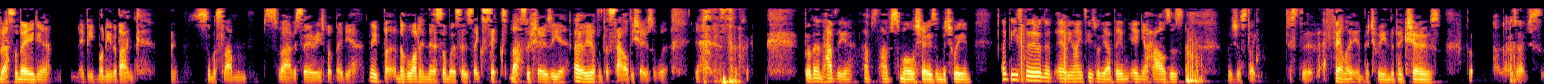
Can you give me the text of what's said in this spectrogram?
WrestleMania, maybe Money in the Bank, SummerSlam, Survivor Series, but maybe maybe put another one in there somewhere. So it's like six massive shows a year. Oh, you have the Saudi show somewhere. Yeah. but then have the uh, have have smaller shows in between, like they used to do in the early nineties, where they had the in, in your houses, was just like just a, a filler in between the big shows. But I don't know, just,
